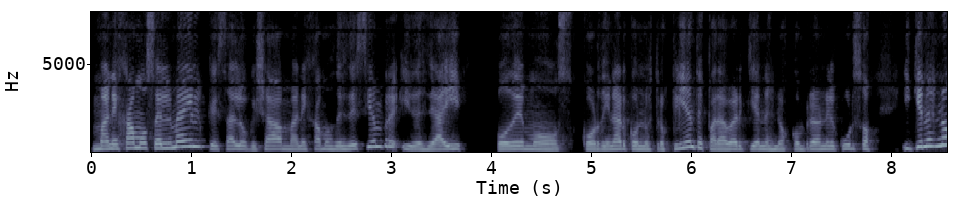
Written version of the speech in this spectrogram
Manejamos el mail, que es algo que ya manejamos desde siempre, y desde ahí podemos coordinar con nuestros clientes para ver quiénes nos compraron el curso y quiénes no.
